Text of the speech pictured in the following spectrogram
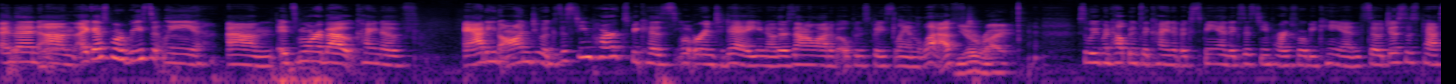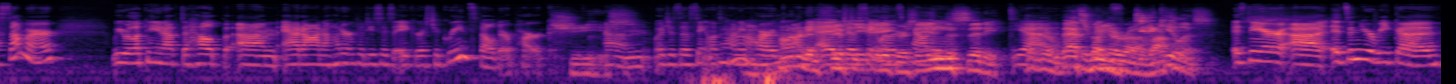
And then um, I guess more recently, um, it's more about kind of adding on to existing parks because what we're in today, you know, there's not a lot of open space land left. You're right. So we've been helping to kind of expand existing parks where we can. So just this past summer, we were lucky enough to help um, add on 156 acres to Greensfelder Park, Jeez. um, which is a St. Louis County Wow. park on the edge of St. Louis acres County. in the city. yeah, That's Is that near, ridiculous. It's near. Uh, it's in Eureka.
